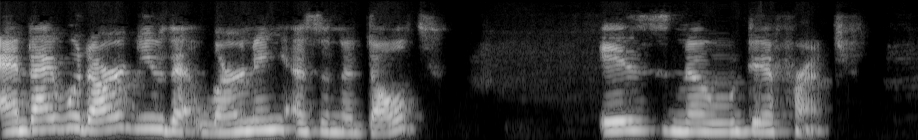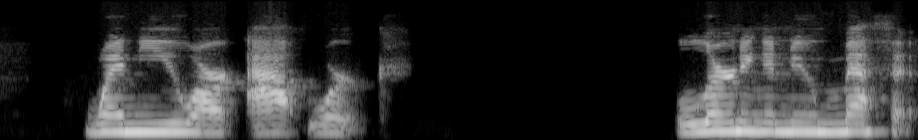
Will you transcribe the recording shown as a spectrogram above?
And I would argue that learning as an adult is no different when you are at work, learning a new method,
